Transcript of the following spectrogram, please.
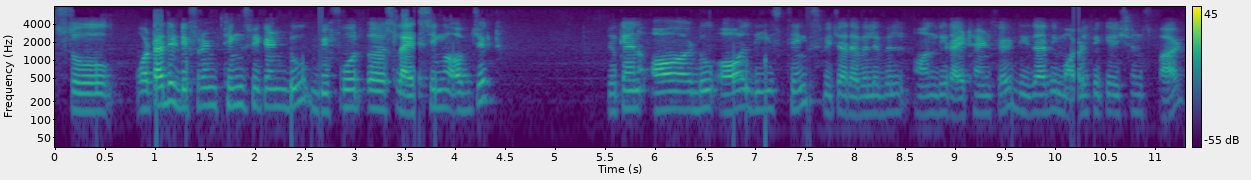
So what are the different things we can do before uh, slicing an object? You can all do all these things which are available on the right hand side. These are the modifications part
